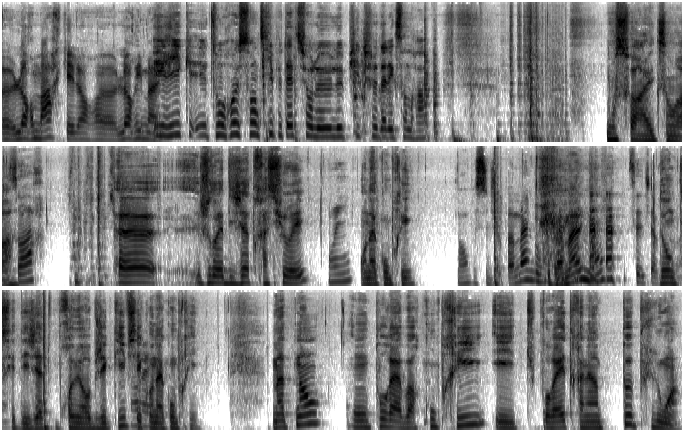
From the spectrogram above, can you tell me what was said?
leur marque et leur, leur image. Eric, ton ressenti peut-être sur le, le pitch d'Alexandra? Bonsoir Alexandra. Bonsoir. Euh, je voudrais déjà te rassurer. Oui. On a compris. Non, c'est déjà pas mal. C'est pas mal, non Donc c'est déjà ton premier objectif, c'est Ouais. qu'on a compris. Maintenant, on pourrait avoir compris et tu pourrais être allé un peu plus loin.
